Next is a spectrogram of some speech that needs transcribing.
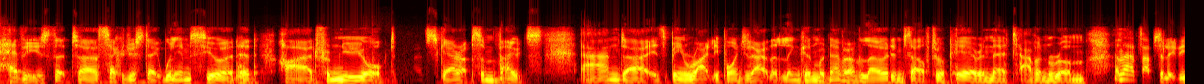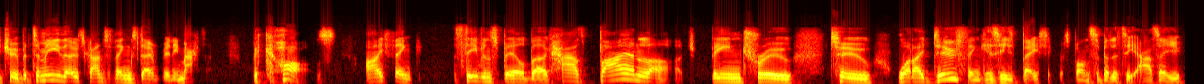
heavies that uh, Secretary of State William Seward had hired from New York to scare up some votes. And uh, it's been rightly pointed out that Lincoln would never have lowered himself to appear in their tavern room. And that's absolutely true. But to me, those kinds of things don't really matter because I think Steven Spielberg has, by and large, been true to what I do think is his basic responsibility as a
